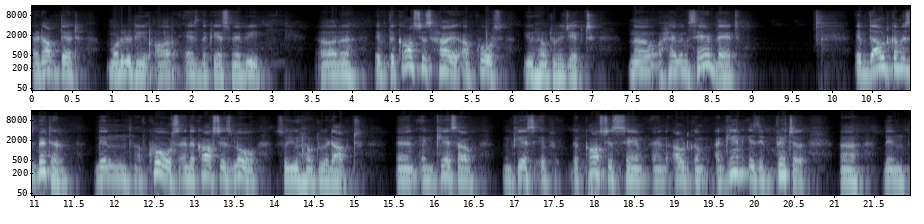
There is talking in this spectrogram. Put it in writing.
adopt that modality or as the case may be. Or if the cost is high of course you have to reject. Now having said that if the outcome is better then of course and the cost is low so you have to adopt. And in case of in case if the cost is same and the outcome again is better uh, then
